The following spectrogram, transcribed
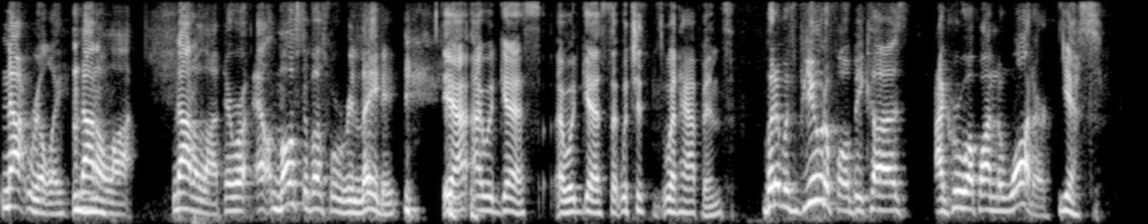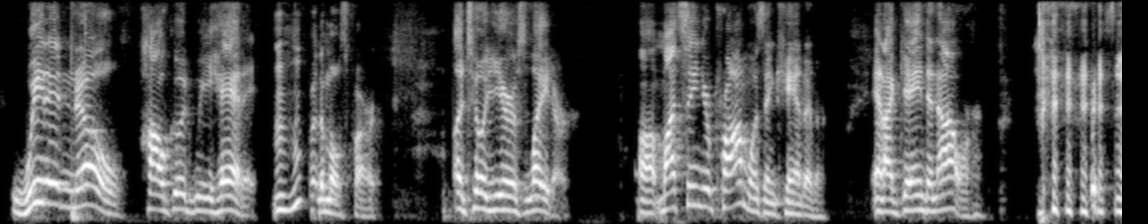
Not really. Not a lot. Not a lot. There were most of us were related, Yeah, I would guess. I would guess that which is what happens. but it was beautiful because I grew up on the water. Yes. We didn't know how good we had it Mhm. for the most part until years later. Uh, my senior prom was in Canada, and I gained an hour. so,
